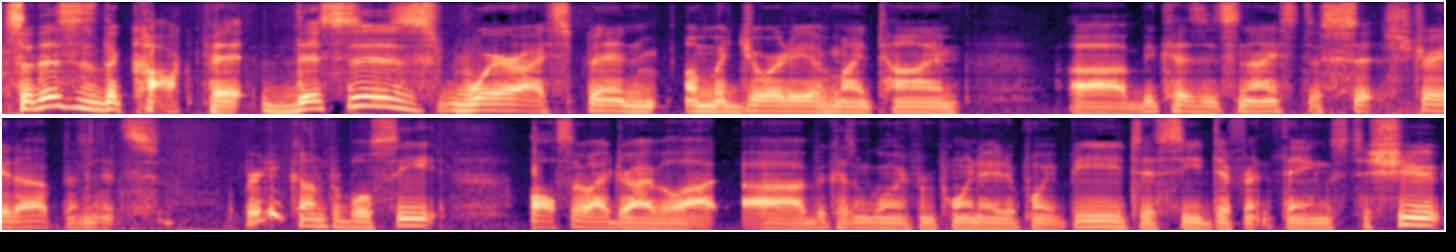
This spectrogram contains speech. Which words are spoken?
So this is the cockpit. This is where I spend a majority of my time uh, because it's nice to sit straight up and it's pretty comfortable seat also I drive a lot uh, because I'm going from point A to point B to see different things to shoot.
